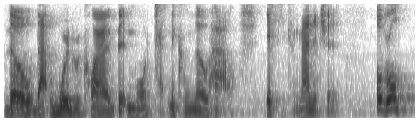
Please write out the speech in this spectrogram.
though that would require a bit more technical know-how if you can manage it. Overall,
